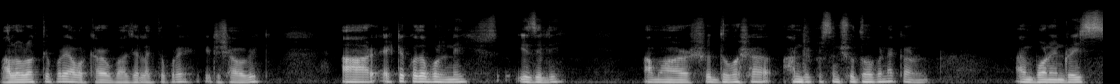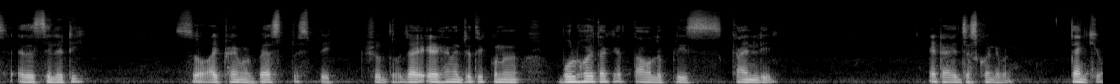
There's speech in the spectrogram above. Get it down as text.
ভালো লাগতে পারে, আবার কারও বাজে লাগতে পারে, এটা স্বাভাবিক। আর একটা কথা বলে নেই ইজিলি আমার শুদ্ধ ভাষা হান্ড্রেড পার্সেন্ট শুদ্ধ হবে না, কারণ I am born and raised as a Sylheti so I try my best to speak শুদ্ধ। যাই, এখানে যদি কোনো ভুল হয়ে থাকে, তাহলে প্লিজ কাইন্ডলি এটা অ্যাডজাস্ট করে নেবেন। থ্যাংক ইউ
